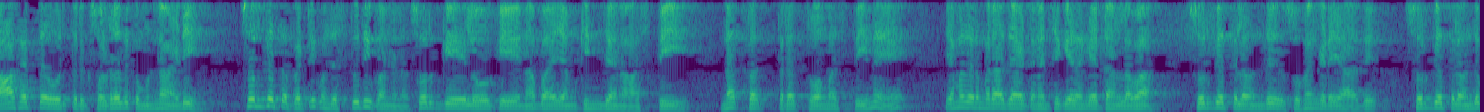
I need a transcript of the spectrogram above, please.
யாகத்தை ஒருத்தருக்கு சொல்றதுக்கு முன்னாடி சொர்க்கத்தை பற்றி கொஞ்சம் ஸ்துதி பண்ணணும். சொர்க்கே லோகே நபயம் கிஞ்சனாஸ்தி ந தத்ர துவமஸ்தின்னு யம தர்மராஜா கிட்ட நச்சிகேதன் கேட்டான்லவா சொர்க்கத்துல வந்து சுகம் கிடையாது சொர்க்கத்துல வந்து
